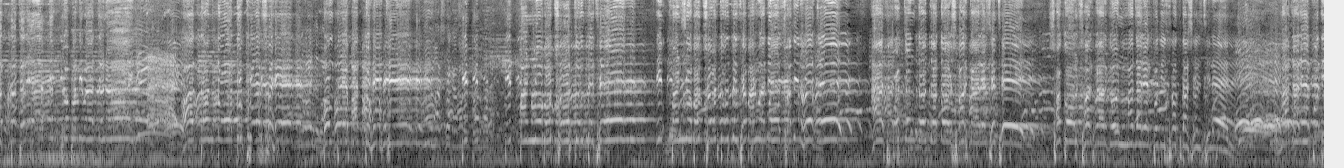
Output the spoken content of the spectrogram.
অত্যাচারের তীব্র প্রতিবাদ জানাই। অত্যন্ত দুঃখের সহিত বলতে বাধ্য হয়েছি। তিপ্পান্ন বছর চলতেছে যত সরকার এসেছে সকল সরকার সরকারগণ মাজারের প্রতি শ্রদ্ধাশীল ছিলেন। মাজারের প্রতি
